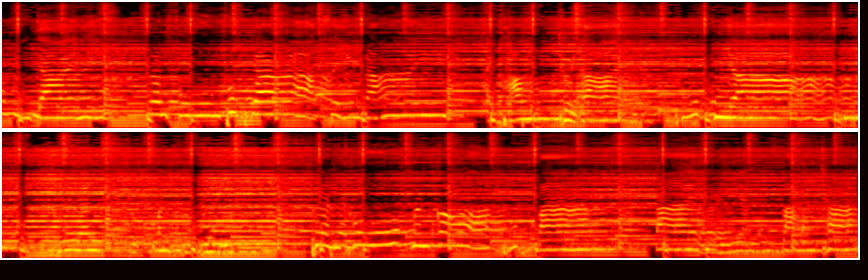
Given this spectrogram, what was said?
ำใจเพื่อนฟูงทุกยากสิ่งใดไอ้ทำช่วยได้ทุกอย่าง ใต้เรียนสั่งฉัน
